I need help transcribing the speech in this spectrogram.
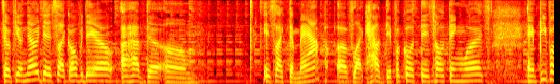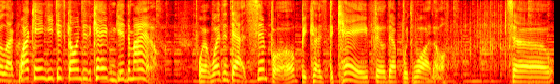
So if you'll notice, like over there, I have the, um, it's like the map of like how difficult this whole thing was. And people are like, why can't you just go into the cave and get them out? Well, it wasn't that simple because the cave filled up with water. So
